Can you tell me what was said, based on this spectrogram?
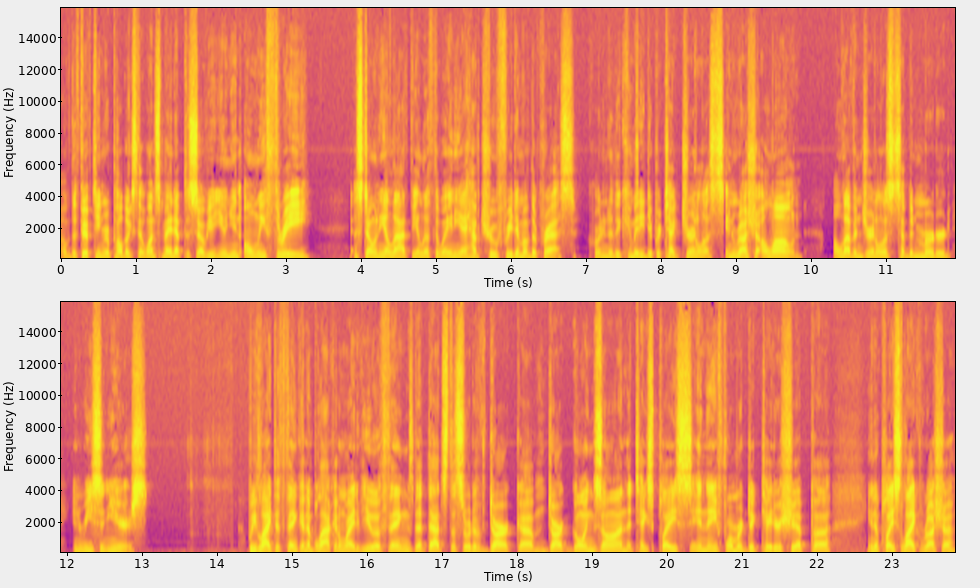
Of the 15 republics that once made up the Soviet Union, only three, Estonia, Latvia, and Lithuania, have true freedom of the press, according to the Committee to Protect Journalists. In Russia alone, 11 journalists have been murdered in recent years. We'd like to think, in a black and white view of things, that that's the sort of dark, um, dark goings on that takes place in a former dictatorship uh, in a place like Russia,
